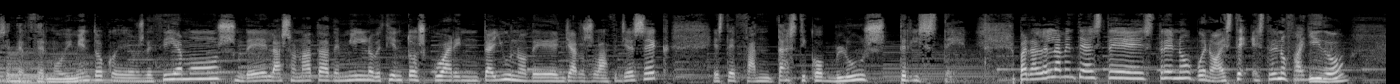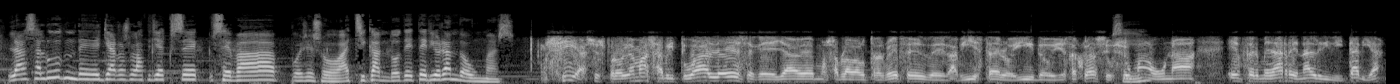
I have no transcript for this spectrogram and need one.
ese tercer movimiento que os decíamos de la sonata de 1941 de Jaroslav Jesek, este fantástico blues triste. Paralelamente a este estreno, bueno, a este estreno fallido, la salud de Jaroslav Jesek se va, pues eso, achicando, deteriorando aún más. Sí, a sus problemas habituales, que ya hemos hablado otras veces, de la vista, el oído y estas cosas, se suma una enfermedad renal hereditaria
